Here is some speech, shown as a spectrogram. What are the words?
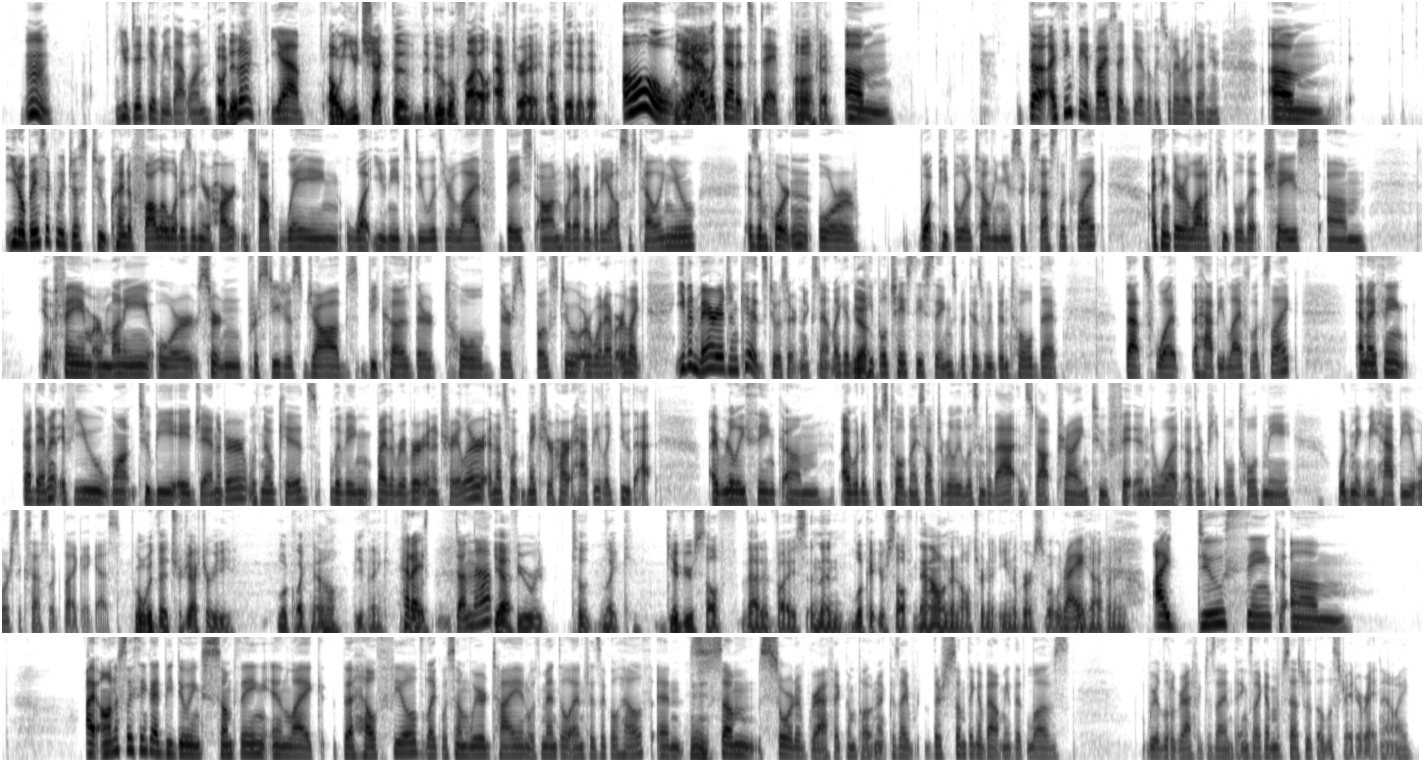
you did give me that one. Oh, did I? Yeah. Oh, you checked the the Google file after I updated it. Oh, yeah. Yeah. I looked at it today. Oh, okay. the I think the advice I'd give, at least what I wrote down here, um, you know, basically just to kind of follow what is in your heart and stop weighing what you need to do with your life based on what everybody else is telling you is important or what people are telling you success looks like. I think there are a lot of people that chase um, fame or money or certain prestigious jobs because they're told they're supposed to or whatever. Like even marriage and kids to a certain extent. Like I think Yeah. people chase these things because we've been told that that's what a happy life looks like. And I think, God damn it, if you want to be a janitor with no kids living by the river in a trailer and that's what makes your heart happy, like do that. I really think um, I would have just told myself to really listen to that and stop trying to fit into what other people told me would make me happy or success looked like, I guess. What would the trajectory look like now? Do you think? Had I you were- done that? yeah, if you were to like give yourself that advice and then look at yourself now in an alternate universe, what would Right. be happening? I do think um I honestly think I'd be doing something in like the health field, like with some weird tie-in with mental and physical health, and hmm. some sort of graphic component. Because I there's something about me that loves weird little graphic design things. Like I'm obsessed with Illustrator right now. I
